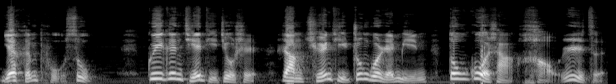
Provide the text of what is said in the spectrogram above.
也很朴素，归根结底就是让全体中国人民都过上好日子。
